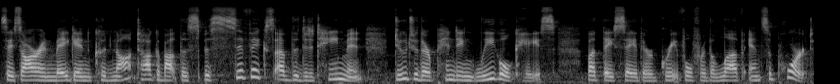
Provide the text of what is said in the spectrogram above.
Cesar and Megan could not talk about the specifics of the detainment due to their pending legal case, but they say they're grateful for the love and support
